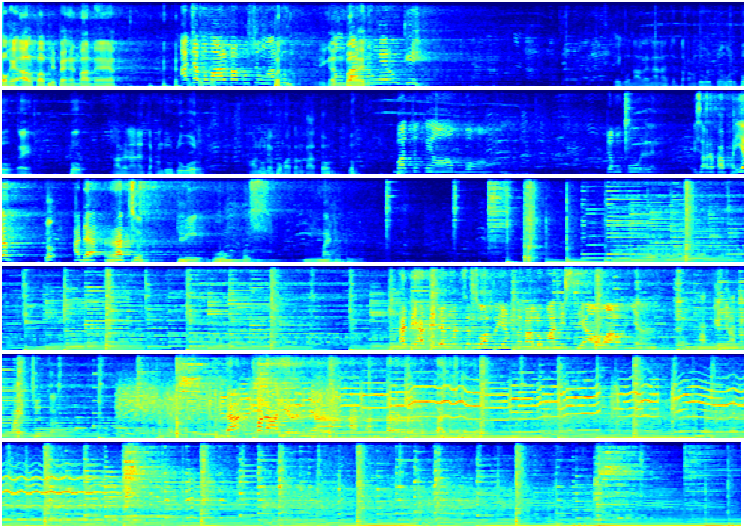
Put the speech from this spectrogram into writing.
Boke Alpa beli pengen manek. Aja mama Alpa busung aduh. Ringan baik. Bandungnya rugi. Iku nalenan aja tekan dudur Bu. Eh, Bu, nalenan aja tekan dudur. Anu Anune bokatan katon. Loh, batuknya apa? Dengkule. Isara papa ya. Yuk. Ada racun dibungkus madu. terlalu manis di awalnya akhirnya akan pahit juga dan pada akhirnya akan terluka juga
